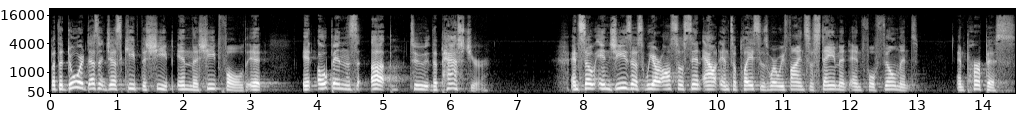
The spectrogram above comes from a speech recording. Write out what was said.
But the door doesn't just keep the sheep in the sheepfold, it it opens up to the pasture. And so in Jesus, we are also sent out into places where we find sustainment and fulfillment and purpose.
